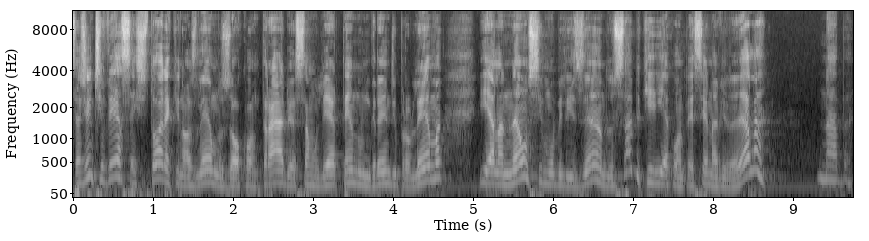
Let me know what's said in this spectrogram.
Se a gente vê essa história que nós lemos, ao contrário, essa mulher tendo um grande problema e ela não se mobilizando, sabe o que iria acontecer na vida dela? Nada.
